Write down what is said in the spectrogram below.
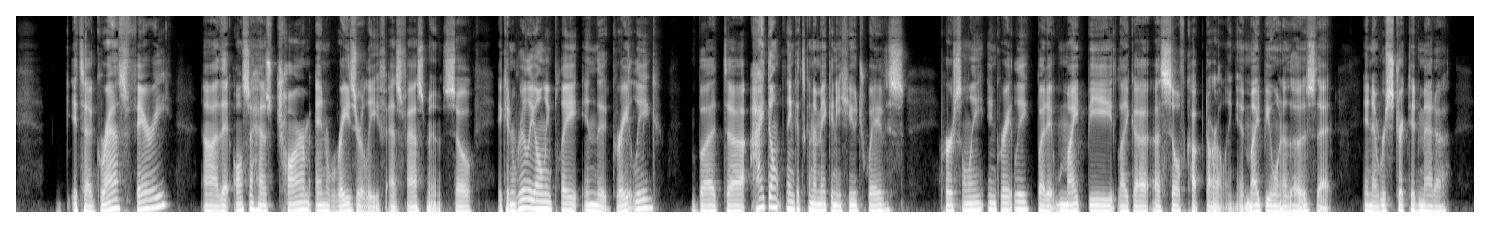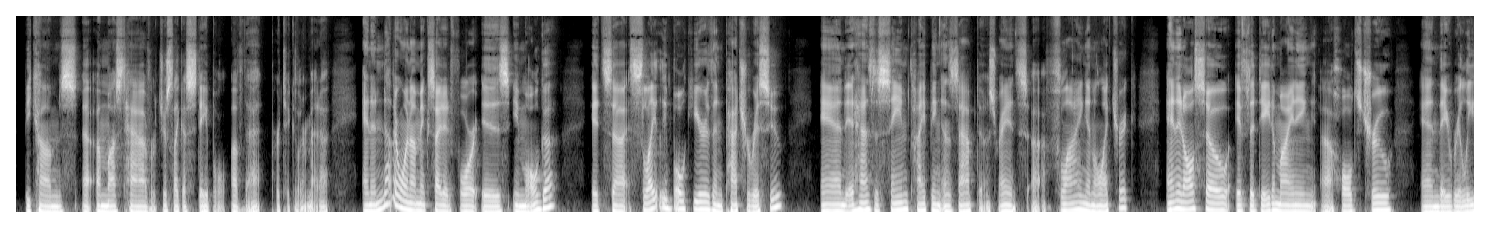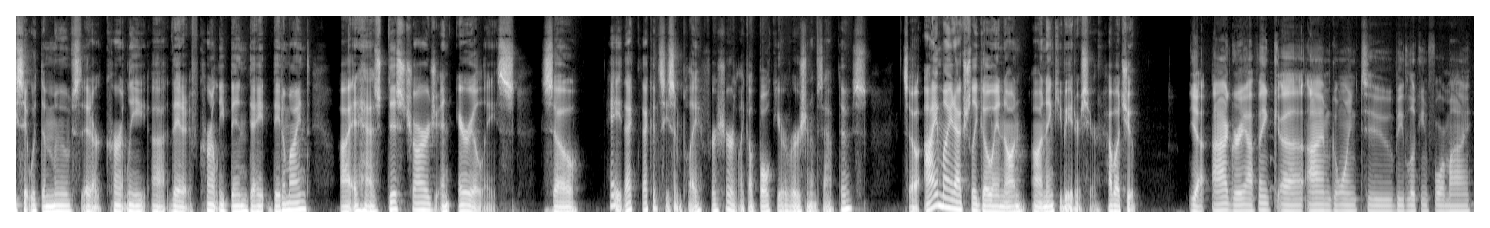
It's a grass fairy uh, that also has charm and razor leaf as fast moves. So it can really only play in the Great League, but uh, I don't think it's going to make any huge waves personally in Great League, but it might be like a, a Silph Cup darling. It might be one of those that in a restricted meta becomes a, a must have or just like a staple of that particular meta. And another one I'm excited for is Emolga. It's uh, slightly bulkier than Pachirisu, and it has the same typing as Zapdos, right? It's uh, flying and electric. And it also, if the data mining uh, holds true and they release it with the moves that are currently uh, that have currently been da- data mined, uh, it has discharge and aerial ace. So hey, that that could see some play for sure, like a bulkier version of Zapdos. So I might actually go in on on incubators here. How about you? Yeah, I agree. I think uh, I'm going to be looking for my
